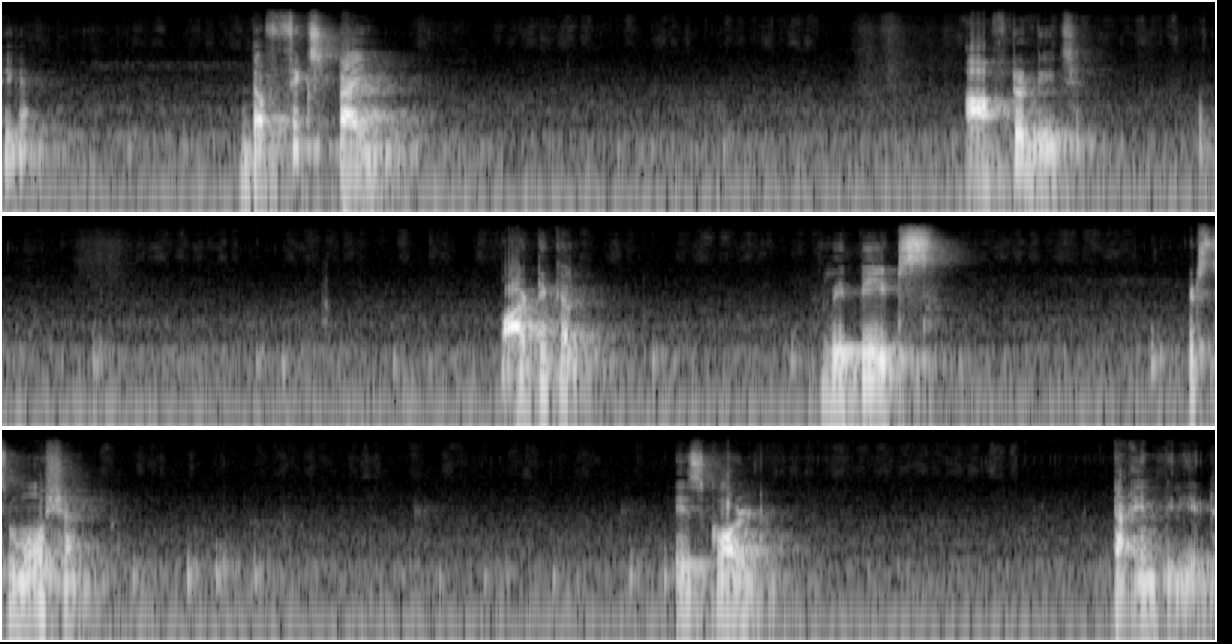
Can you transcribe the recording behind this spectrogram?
ठीक है? The fix time after which particle repeats its motion is called time period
